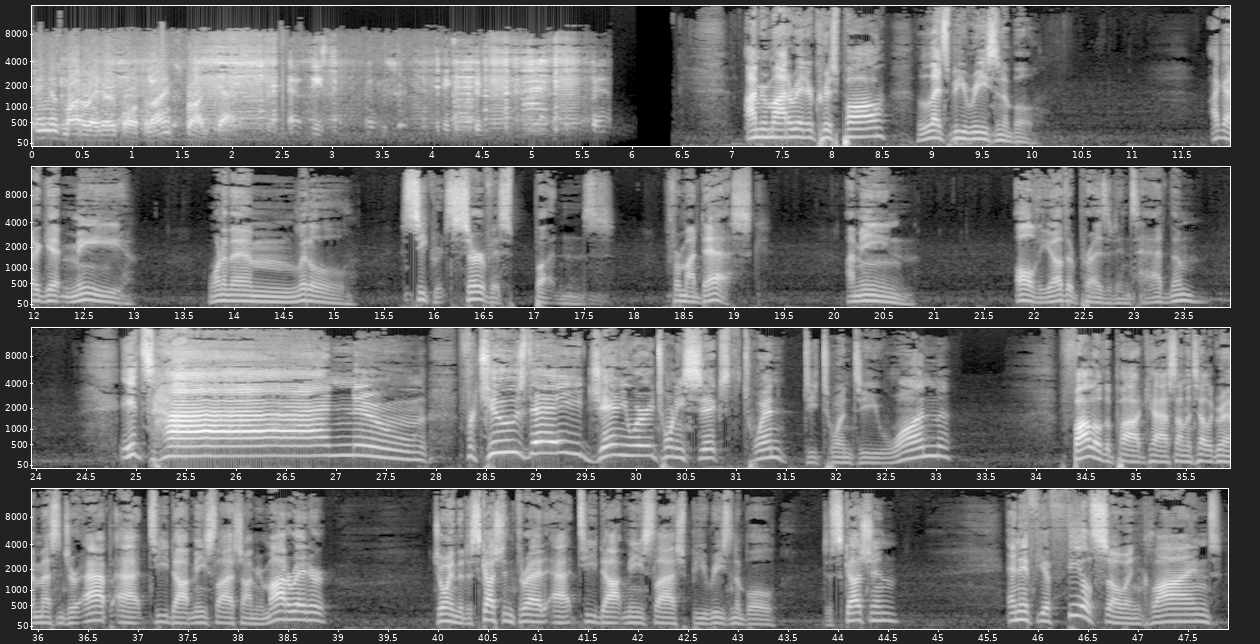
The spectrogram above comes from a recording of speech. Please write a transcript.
Acting as moderator for tonight's broadcast. I'm your moderator, Chris Paul. Let's be reasonable. I got to get me one of them little Secret Service buttons for my desk. I mean, all the other presidents had them. It's high noon for Tuesday, January 26th, 2021. Follow the podcast on the Telegram Messenger app at t.me slash I'm your moderator. Join the discussion thread at t.me slash be reasonable discussion. And if you feel so inclined,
